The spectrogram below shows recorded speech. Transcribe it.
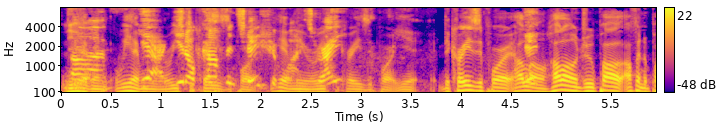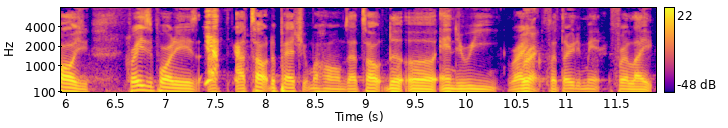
we Uh, haven't we haven't yeah, even reached you know, the crazy part. We compensation haven't wise, even reached right? the crazy part yet. The crazy part. Hold on, hold on, Drew. Pause. I'm finna pause you. Crazy part is Yeah. I, I talked to Patrick Mahomes. I talked to uh, Andy Reid, right? Right. For thirty minutes, for like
